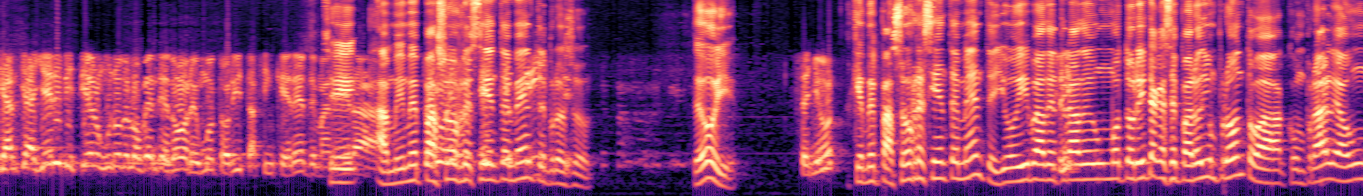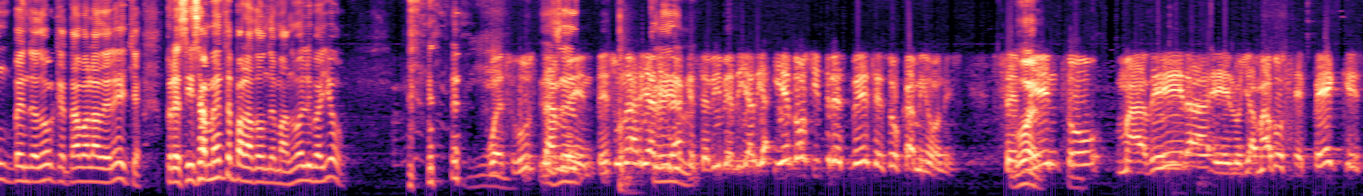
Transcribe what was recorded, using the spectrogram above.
que anteayer invistieron uno de los vendedores, un motorista, sin querer, de Sí, manera... a mí me pasó recientemente, profesor. ¿Te oye? Señor, Que me pasó recientemente. Yo iba detrás Sí. de un motorista que se paró de un pronto a comprarle a un vendedor que estaba a la derecha, precisamente para donde Manuel iba yo. pues justamente, es una realidad que se vive día a día, y es dos y tres veces estos camiones. Bueno. Cemento, madera, eh, los llamados cepeques,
